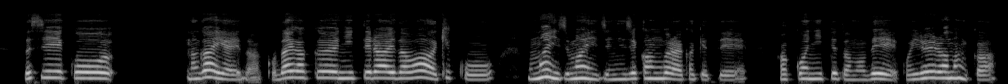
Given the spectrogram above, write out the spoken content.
私、こう、長い間、こう大学に行ってる間は結構毎日毎日2時間ぐらいかけて学校に行ってたので、いろいろなんか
